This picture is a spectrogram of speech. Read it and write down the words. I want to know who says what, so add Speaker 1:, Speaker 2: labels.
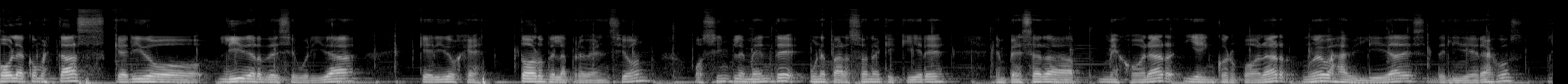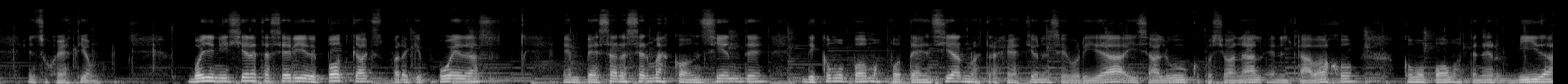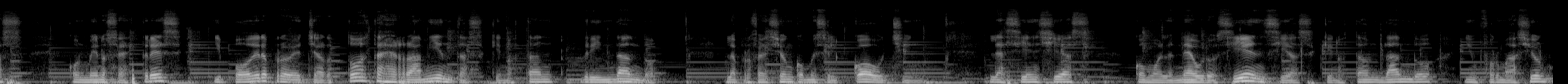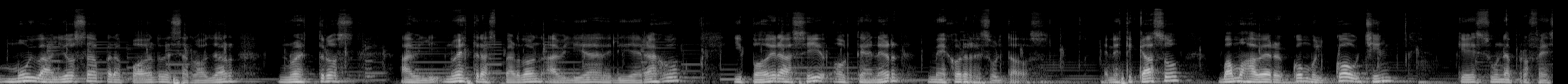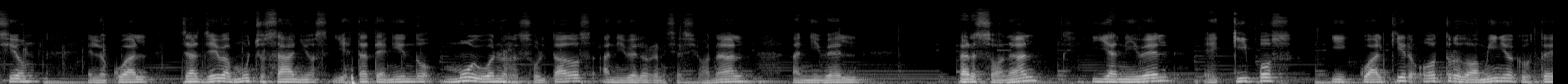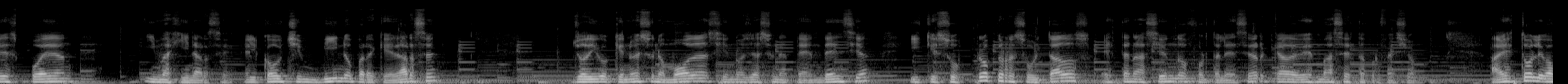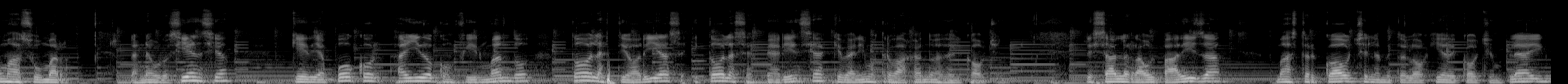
Speaker 1: Hola, ¿cómo estás? Querido líder de seguridad, querido gestor de la prevención o simplemente una persona que quiere empezar a mejorar y a incorporar nuevas habilidades de liderazgos en su gestión. Voy a iniciar esta serie de podcasts para que puedas empezar a ser más consciente de cómo podemos potenciar nuestra gestión en seguridad y salud ocupacional en el trabajo, cómo podemos tener vidas con menos estrés y poder aprovechar todas estas herramientas que nos están brindando la profesión como es el coaching, las ciencias como las neurociencias que nos están dando información muy valiosa para poder desarrollar nuestras perdón, habilidades de liderazgo y poder así obtener mejores resultados. En este caso, vamos a ver cómo el coaching, que es una profesión en la cual ya lleva muchos años y está teniendo muy buenos resultados a nivel organizacional, a nivel personal y a nivel equipos y cualquier otro dominio que ustedes puedan imaginarse. El coaching vino para quedarse. Yo digo que no es una moda, sino ya es una tendencia y que sus propios resultados están haciendo fortalecer cada vez más esta profesión. A esto le vamos a sumar la neurociencia, que de a poco ha ido confirmando todas las teorías y todas las experiencias que venimos trabajando desde el coaching. Les habla Raúl Padilla, Master Coach en la metodología de Coaching Play,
